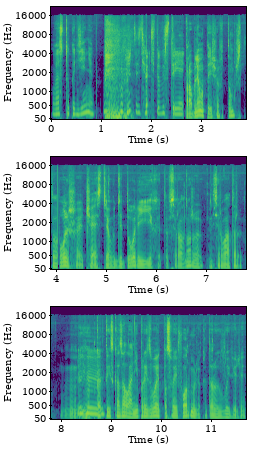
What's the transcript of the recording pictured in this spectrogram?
у вас столько денег, можете сделать это быстрее. Проблема-то еще в том, что большая часть аудитории их это все равно же консерваторы. И вот, как ты и сказала, они производят по своей формуле, которую вывели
